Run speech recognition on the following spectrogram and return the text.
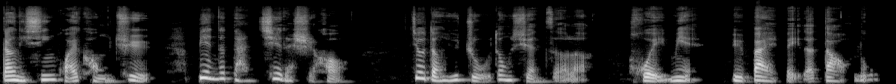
当你心怀恐惧，变得胆怯的时候，就等于主动选择了毁灭。与败北的道路。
